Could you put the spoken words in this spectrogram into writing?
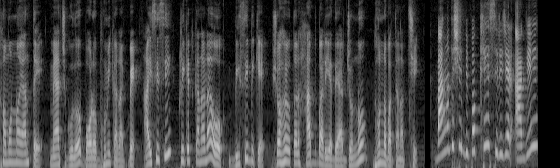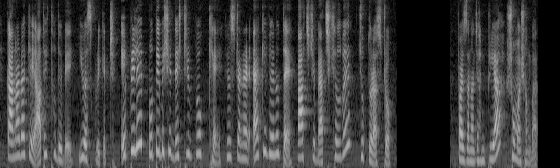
সমন্বয় আনতে ম্যাচগুলো বড় ভূমিকা রাখবে। আইসিসি, ক্রিকেট কানাডা ও বিসিবিকে সহায়তার হাত বাড়িয়ে দেওয়ার জন্য ধন্যবাদ জানাচ্ছি। বাংলাদেশের বিপক্ষে সিরিজের আগে কানাডাকে আতিথ্য দেবে ইউএস ক্রিকেট। এপ্রিলে প্রতিবেশী দেশটির বিপক্ষে হিউস্টনের একই ভেন্যুতে পাঁচটি ম্যাচ খেলবে যুক্তরাষ্ট্র। ফারজানা জাহান প্রিয়া, সময় সংবাদ।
